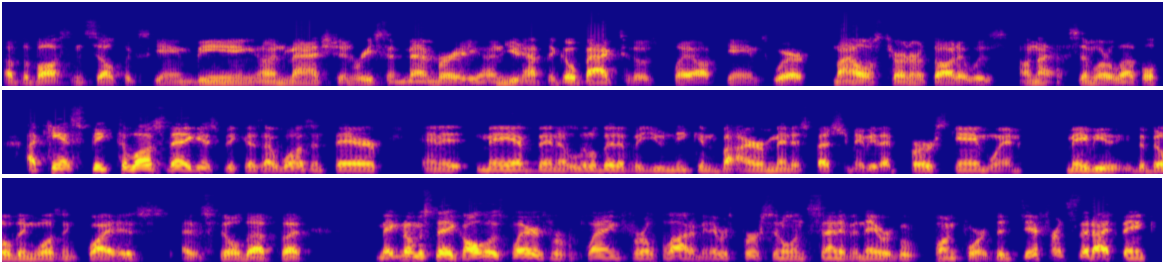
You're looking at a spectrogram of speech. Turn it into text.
of the Boston Celtics game being unmatched in recent memory. And you'd have to go back to those playoff games where Miles Turner thought it was on that similar level. I can't speak to Las Vegas because I wasn't there. And it may have been a little bit of a unique environment, especially maybe that first game when maybe the building wasn't quite as as filled up. But make no mistake, all those players were playing for a lot. I mean, there was personal incentive and they were going for it. The difference that I think –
